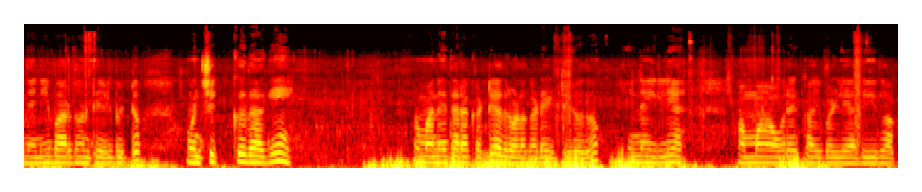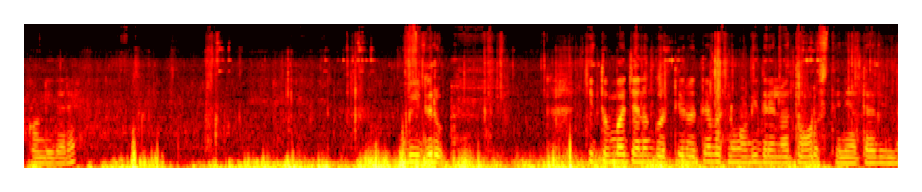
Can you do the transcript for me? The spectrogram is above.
ನೆನಿಬಾರ್ದು ಅಂತ ಹೇಳಿಬಿಟ್ಟು ಒಂದು ಚಿಕ್ಕದಾಗಿ ಮನೆ ಥರ ಕಟ್ಟಿ ಅದರೊಳಗಡೆ ಇಟ್ಟಿರೋದು. ಇನ್ನು ಇಲ್ಲಿ ಅಮ್ಮ ಅವರೆಕಾಯಿ ಬಳ್ಳಿ ಅದು ಇದು ಹಾಕ್ಕೊಂಡಿದ್ದಾರೆ. ಬಿದಿರು. ಇದು ತುಂಬ ಜನಕ್ಕೆ ಗೊತ್ತಿರುತ್ತೆ ಬಟ್ ನೋಡಿದ್ರೆಲ್ಲ ತೋರಿಸ್ತೀನಿ ಹತ್ರದಿಂದ.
